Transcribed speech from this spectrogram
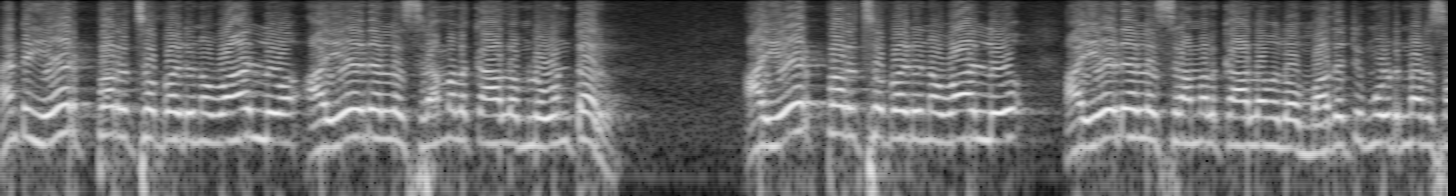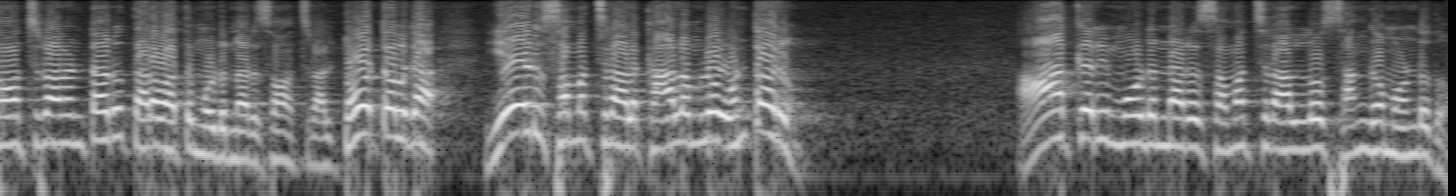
అంటే ఏర్పరచబడిన వాళ్ళు ఆ ఏడేళ్ళ శ్రమల కాలంలో ఉంటారు. ఆ ఏర్పరచబడిన వాళ్ళు ఆ ఏడేళ్ళ శ్రమల కాలంలో మొదటి మూడున్నర సంవత్సరాలు ఉంటారు తర్వాత మూడున్నర సంవత్సరాలు. టోటల్గా ఏడు సంవత్సరాల కాలంలో ఉంటారు. ఆఖరి మూడున్నర సంవత్సరాల్లో సంఘం ఉండదు.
